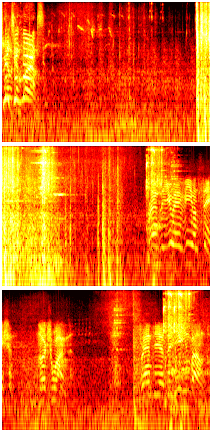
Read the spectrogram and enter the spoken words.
Switching confirmed. max! Friendly UAV on station. Notch 1. Friendly SAE inbound.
